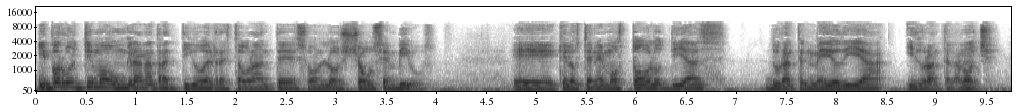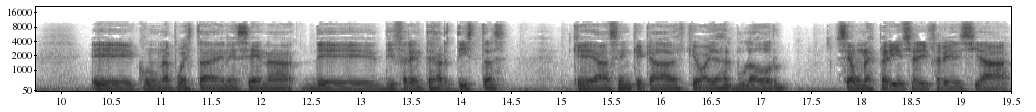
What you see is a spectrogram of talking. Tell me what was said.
Y por último, un gran atractivo del restaurante son los shows en vivos, eh, que los tenemos todos los días durante el mediodía y durante la noche, eh, con una puesta en escena de diferentes artistas que hacen que cada vez que vayas al bulador sea una experiencia de diferencia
